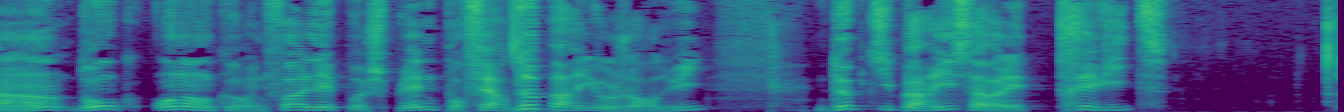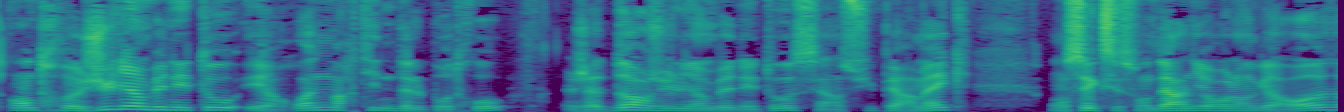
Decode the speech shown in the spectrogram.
à 1. Donc on a encore une fois les poches pleines pour faire deux paris aujourd'hui. Deux petits paris, ça va aller très vite entre Julien Beneteau et Juan Martin Del Potro. J'adore Julien Beneteau, c'est un super mec. On sait que c'est son dernier Roland Garros.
